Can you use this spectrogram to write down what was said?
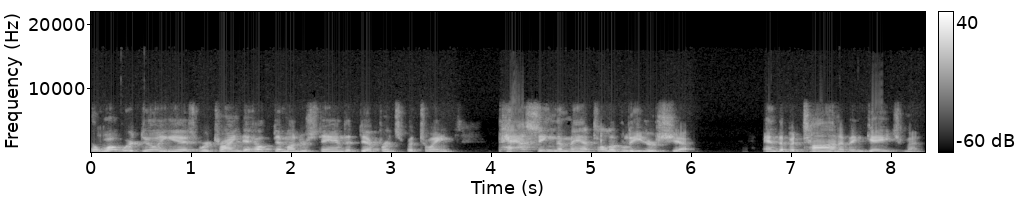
So what we're doing is we're trying to help them understand the difference between passing the mantle of leadership and the baton of engagement.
